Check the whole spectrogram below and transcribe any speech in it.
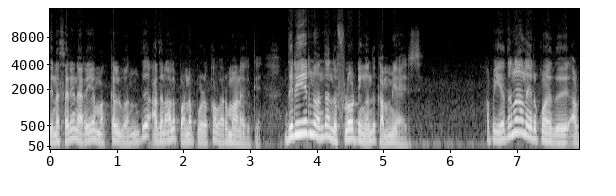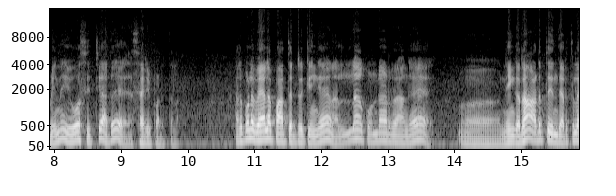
தினசரி நிறைய மக்கள் வந்து அதனால் பணப்புழக்கம் வருமானம் இருக்குது திடீர்னு வந்து அந்த ஃப்ளோட்டிங் வந்து கம்மியாயிருச்சு. அப்போ எதனால் இருக்கும் இது? அப்படின்னு யோசித்து அதை சரிப்படுத்தலாம். அதுபோல் வேலை பார்த்துட்ருக்கீங்க நல்லா கொண்டாடுறாங்க. நீங்கள் தான் அடுத்து இந்த இடத்துல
